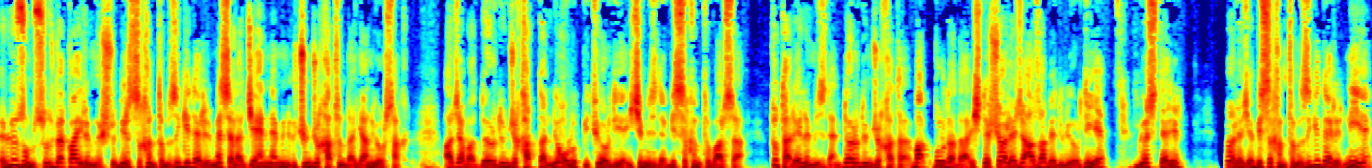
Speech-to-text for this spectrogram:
E, lüzumsuz ve gayrimeşru bir sıkıntımızı giderir. Mesela cehennemin üçüncü katında yanıyorsak acaba dördüncü katta ne olup bitiyor diye içimizde bir sıkıntı varsa tutar elimizden dördüncü kata bak burada da işte şöylece azap ediliyor diye gösterir. Böylece bir sıkıntımızı giderir. Niye?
